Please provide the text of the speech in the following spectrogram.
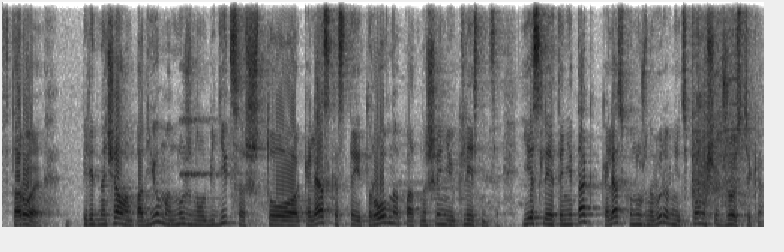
Второе, перед началом подъема нужно убедиться, что коляска стоит ровно по отношению к лестнице. Если это не так, коляску нужно выровнять с помощью джойстика.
